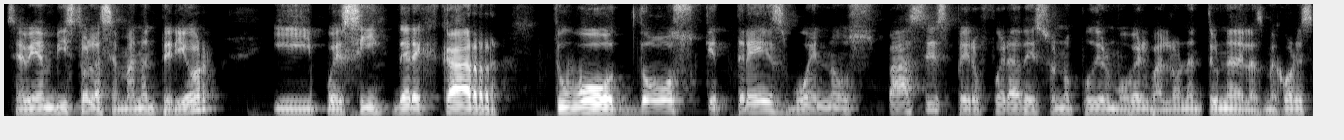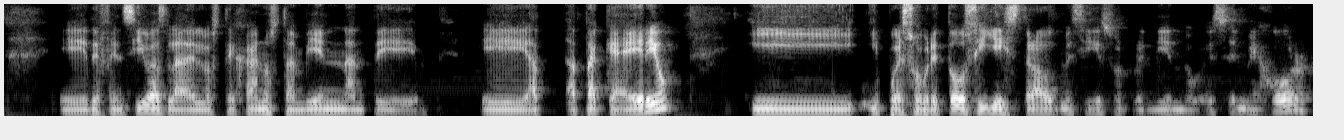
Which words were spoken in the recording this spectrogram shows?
se habían visto la semana anterior y pues sí, Derek Carr tuvo dos que tres buenos pases, pero fuera de eso no pudieron mover el balón ante una de las mejores eh, defensivas, la de los Tejanos también ante eh, ataque aéreo. Y, pues sobre todo CJ Stroud me sigue sorprendiendo. Es el mejor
